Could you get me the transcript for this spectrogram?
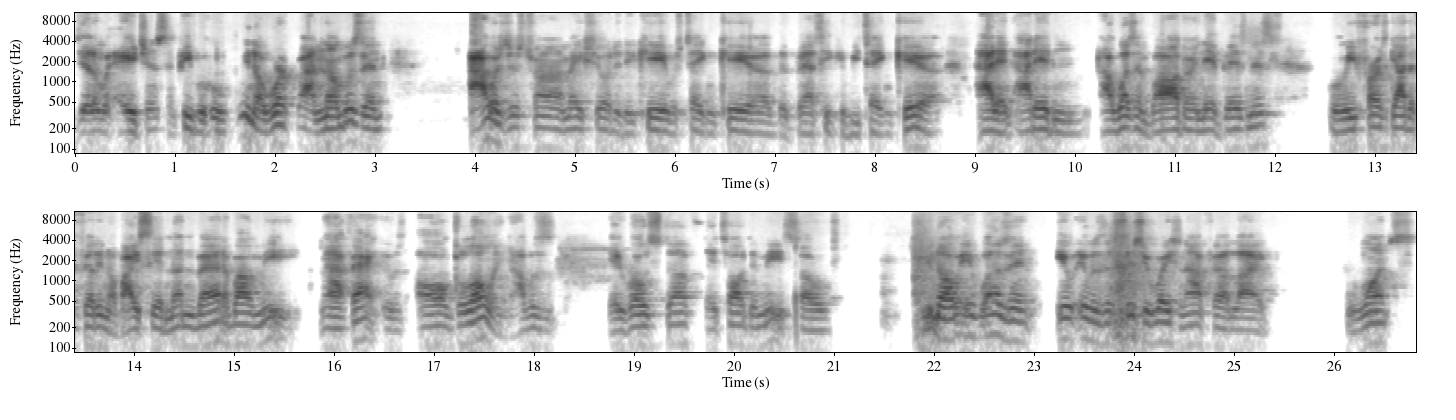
dealing with agents and people who, you know, work by numbers. And I was just trying to make sure that the kid was taken care of the best he could be taken care of. I didn't, I didn't, I wasn't bothering their business. When we first got to Philly, nobody said nothing bad about me. Matter of fact, it was all glowing. I was, they wrote stuff, they talked to me. So, you know, it wasn't, it, it was a situation I felt like once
